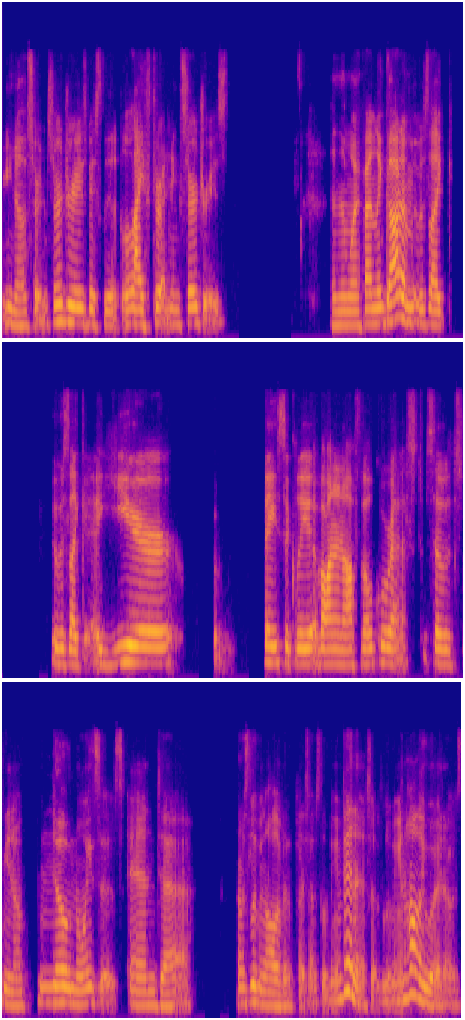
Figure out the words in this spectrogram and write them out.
you know certain surgeries, basically like life threatening surgeries. And then when I finally got them, it was like it was like a year basically of on and off vocal rest. So it's, you know, no noises. And uh, I was living all over the place. I was living in Venice. I was living in Hollywood. I was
